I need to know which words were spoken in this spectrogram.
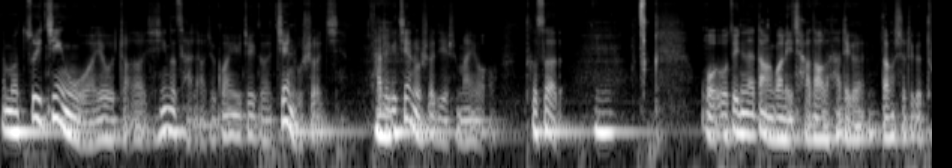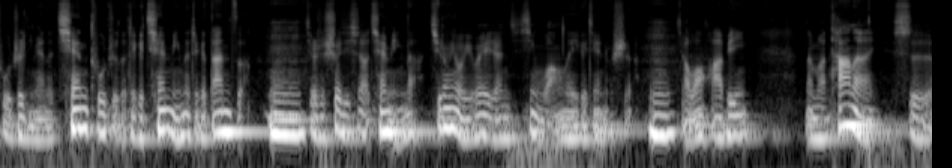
那么最近我又找到一些新的材料，就关于这个建筑设计，它这个建筑设计也是蛮有特色的。嗯，我我最近在档案馆里查到了他这个当时这个图纸里面的签图纸的这个签名的这个单子，嗯，就是设计师要签名的，其中有一位人姓王的一个建筑师，嗯，叫王华斌。那么他呢是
